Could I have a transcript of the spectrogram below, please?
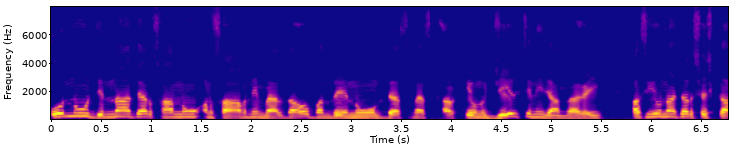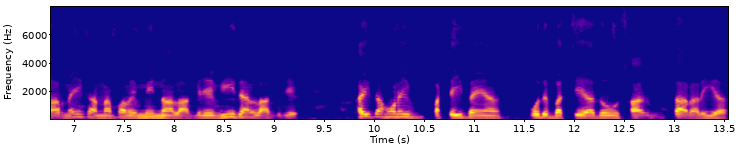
ਉਹਨੂੰ ਜਿੰਨਾ ਚਿਰ ਸਾਨੂੰ ਇਨਸਾਫ ਨਹੀਂ ਮਿਲਦਾ, ਉਹ ਬੰਦੇ ਨੂੰ ਡਿਸਮਿਸ ਕਰਕੇ ਉਹਨੂੰ ਜੇਲ੍ਹ 'ਚ ਨਹੀਂ ਜਾਂਦਾ ਗਈ ਅਸੀਂ ਉਹਨਾਂ ਚਿਰ ਸਿਸਕਾਰ ਨਹੀਂ ਕਰਨਾ, ਭਾਵੇਂ ਮਹੀਨਾ ਲੱਗ ਜੇ 20 ਦਿਨ ਲੱਗ ਜੇ। ਅਸੀਂ ਤਾਂ ਹੁਣ ਹੀ ਪੱਟੇ ਹੀ ਪਏ ਆ ਉਹਦੇ ਬੱਚੇ ਆ, ਦੋ ਸਾ- ਘਰ ਵਾਲੀ ਆ।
